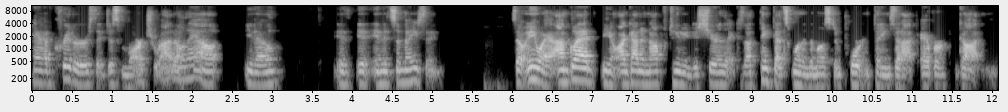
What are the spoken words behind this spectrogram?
have critters that just march right on out you know it, it, and it's amazing so anyway i'm glad you know i got an opportunity to share that because i think that's one of the most important things that i've ever gotten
